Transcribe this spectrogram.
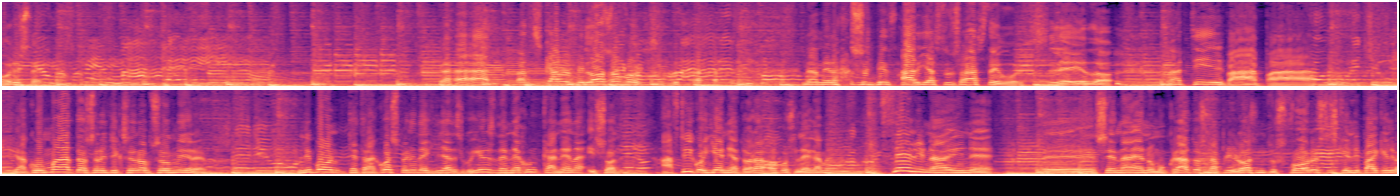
Ορίστε. Θα τις κάνουν φιλόσοφους Να μοιράσουν πιθάρια στους άστεγους Λέει εδώ Μα τι πάπα Για κουμάτος ρε και ξέρω ψωμί ρε. Λοιπόν 450.000 οικογένειες δεν έχουν κανένα εισόδημα. Αυτή η οικογένεια τώρα όπως λέγαμε Θέλει να είναι ε, σε ένα ένομο κράτος Να πληρώσει τους φόρους της κλπ, κλπ.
